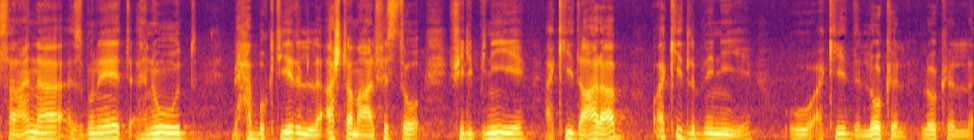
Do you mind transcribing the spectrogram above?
صار عندنا زبونات هنود بحبوا كثير القشطة مع الفستق فلبينية أكيد عرب وأكيد لبنانية وأكيد ال local local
